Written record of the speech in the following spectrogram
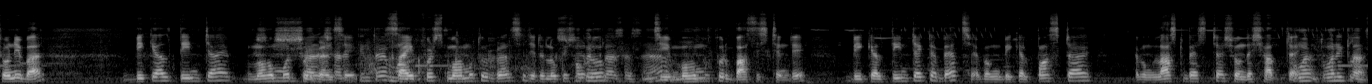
শনিবার বিকাল তিনটায় মোহাম্মদপুর ব্রাঞ্চে সাইফার্স মোহাম্মদপুর ব্রাঞ্চে যেটা লোকেশন হলো হ্যাঁ? জি মোহাম্মদপুর বাস স্ট্যান্ডে বিকাল তিনটা একটা ব্যাচ এবং বিকাল পাঁচটায় এবং লাস্ট ব্যাচটা সন্ধ্যা সাতটায়। তোমারই ক্লাস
